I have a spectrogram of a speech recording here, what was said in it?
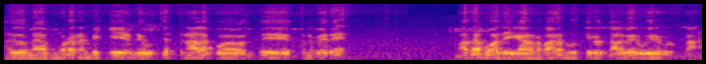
அது ஒரு மூட நம்பிக்கையுடைய உச்சத்தினால இப்போ வந்து இத்தனை பேர்? மத போதை காரணமாக நூத்தி இருபத்தி நாலு பேர் உயிரை கொடுத்தான்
